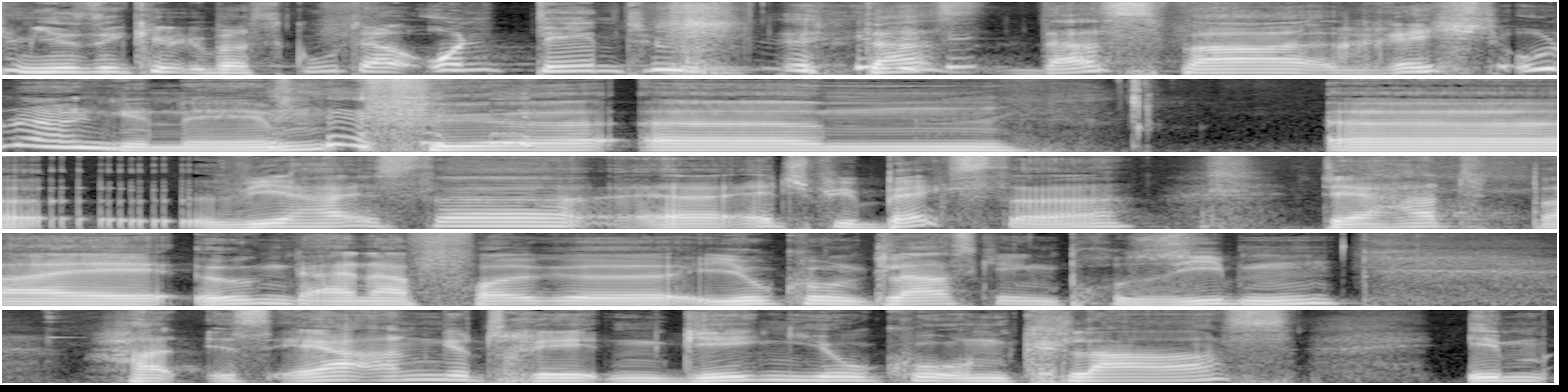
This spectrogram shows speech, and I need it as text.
Musical über Scooter und den Typ. das, das war recht unangenehm für, ähm, äh, wie heißt er? Äh, H.P. Baxter. Der hat bei irgendeiner Folge Joko und Klaas gegen Pro7 hat, ist er angetreten gegen Joko und Klaas im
